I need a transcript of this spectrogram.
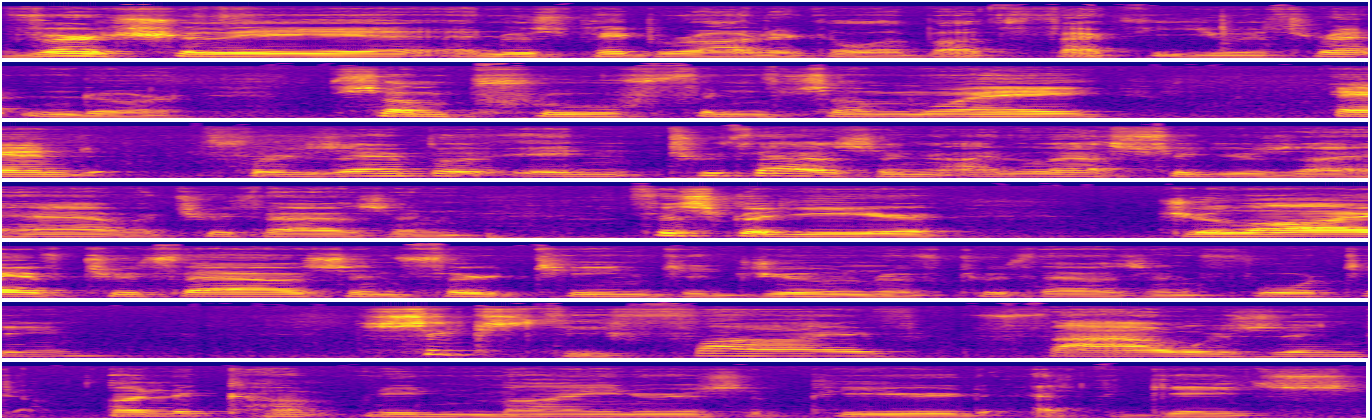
virtually a newspaper article about the fact that you were threatened or some proof in some way. And for example, in 2000, the last figures I have are 2000 fiscal year, July of 2013 to June of 2014, 65,000 unaccompanied minors appeared at the gates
